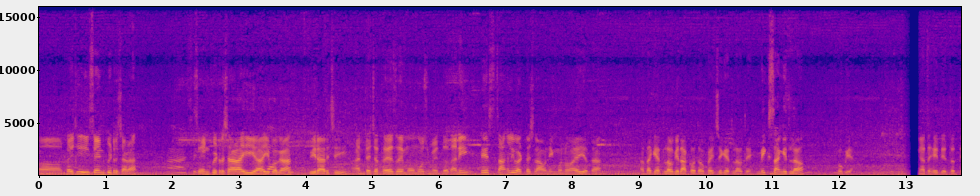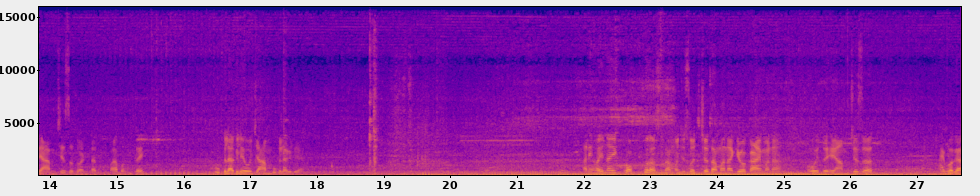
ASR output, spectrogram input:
अं, कायची ही सेंट पीटर शाळा सेंट पीटर शाळा ही आहे ही बघा विरारची. आणि त्याच्यात थंयच आहे मोमोज मिळतात. आणि टेस्ट चांगली वाटतं श्रावणिंग म्हणून आहे आता. आता घेतला की दाखवतो खायचे घेतला होते मिक्स सांगितलं बघूया. आता हे देतात ते आमचेच वाटतात. पहा बघतोय. भूक लागली हो जाम भूक लागली आहे. आणि हय ना एक प्रॉपर असता म्हणजे स्वच्छता म्हणा किंवा काय म्हणा. होय तर हे आमचेच आहेत. हे बघा.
